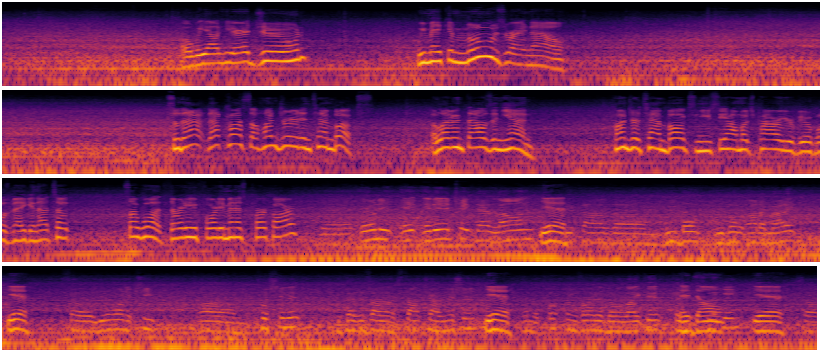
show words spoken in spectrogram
Oh, we out here at JUN. We making moves right now. So that that costs 110 bucks. 11,000 yen. 110 bucks and you see how much power your vehicle's making. That took it's like what, 30 40 minutes per car? Yeah, it only it, it didn't take that long. Yeah. Because um, we both we both automatic, Yeah. so you don't want to keep um, pushing it because it's on a stock transmission. Yeah. And the torque converter don't like it. It it's don't. slipping. Yeah. So,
